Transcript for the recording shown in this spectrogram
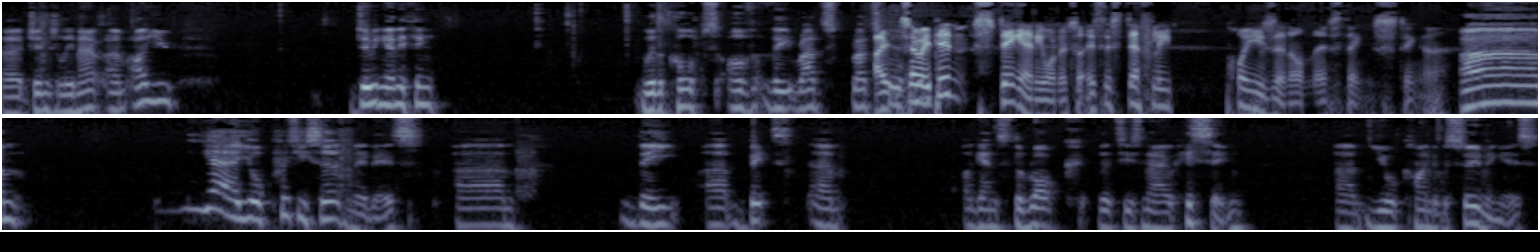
uh, gingerly now. Um, are you doing anything with the corpse of the rad, rad I, so it didn't sting anyone at all. Is this definitely poison on this thing, stinger? Um, yeah, you're pretty certain it is. Um, the uh, bit um, against the rock that is now hissing, um, you're kind of assuming is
